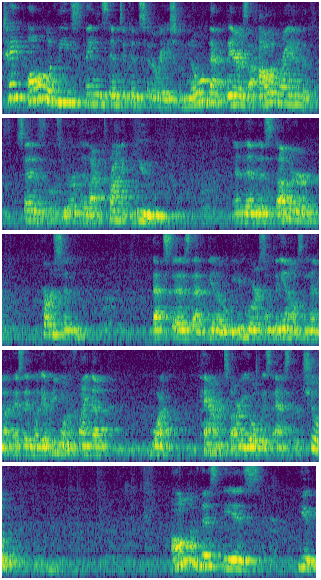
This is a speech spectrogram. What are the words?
take all of these things into consideration. Know that there is a hologram that says it's your electronic you, and then this other person that says that, you know, you are something else. And then, like I said, whenever you want to find out what parents are, you always ask the children. All of this is you.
